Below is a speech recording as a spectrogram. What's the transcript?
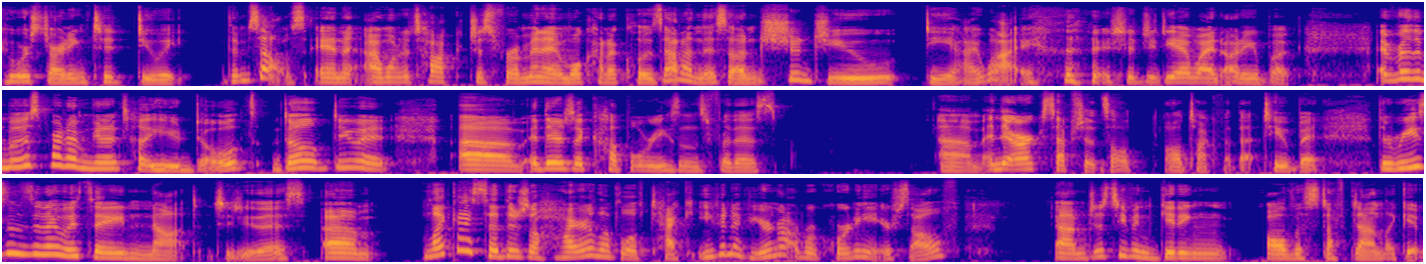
who are starting to do it themselves. And I want to talk just for a minute and we'll kind of close out on this on should you DIY? should you DIY an audiobook? And for the most part, I'm going to tell you don't, don't do it. Um, and there's a couple reasons for this. Um, and there are exceptions. I'll I'll talk about that too. But the reasons that I would say not to do this, um, like I said, there's a higher level of tech. Even if you're not recording it yourself, um, just even getting all the stuff done, like it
